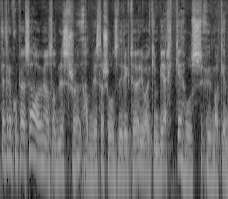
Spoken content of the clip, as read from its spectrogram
Etter en kort pause har vi med oss administrasjonsdirektør Joakim Bjerke hos Urmaker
